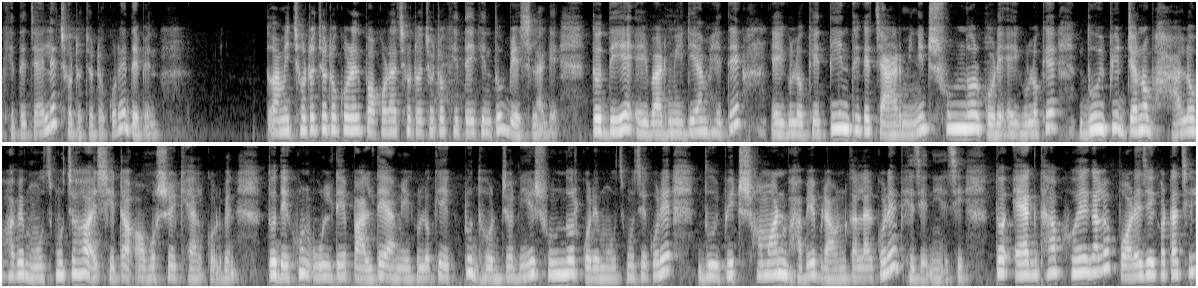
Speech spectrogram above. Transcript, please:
খেতে চাইলে ছোট ছোট করে দেবেন। তো আমি ছোট ছোট করে পকোড়া ছোট ছোট খেতেই কিন্তু বেশ লাগে। তো দিয়ে এইবার মিডিয়াম হেতে এইগুলোকে তিন থেকে চার মিনিট সুন্দর করে এইগুলোকে দুই পিঠ যেন ভালোভাবে মুচমুচে হয় সেটা অবশ্যই খেয়াল করবেন। তো দেখুন উল্টে পাল্টে আমি এগুলোকে একটু ধৈর্য নিয়ে সুন্দর করে মুচমুচে করে দুই পিঠ সমানভাবে ব্রাউন কালার করে ভেজে নিয়েছি। তো এক ধাপ হয়ে গেল, পরে যে কটা ছিল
